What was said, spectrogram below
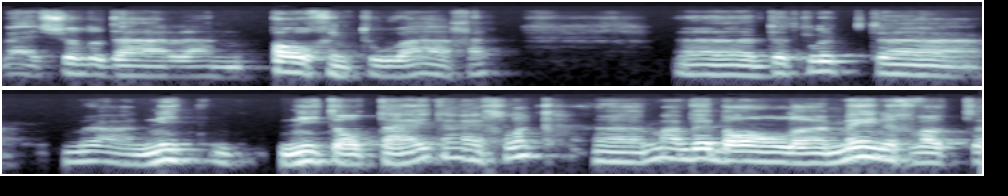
wij zullen daar een poging toe wagen. dat lukt ja, niet, niet altijd eigenlijk. maar we hebben al menig wat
